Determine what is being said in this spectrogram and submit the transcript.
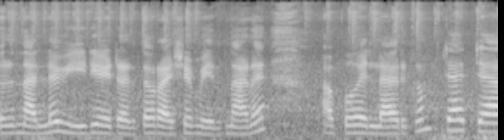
ഒരു നല്ല വീഡിയോ ആയിട്ട് അടുത്ത പ്രാവശ്യം വരുന്നതാണ്. അപ്പോൾ എല്ലാവർക്കും ടാറ്റാ!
